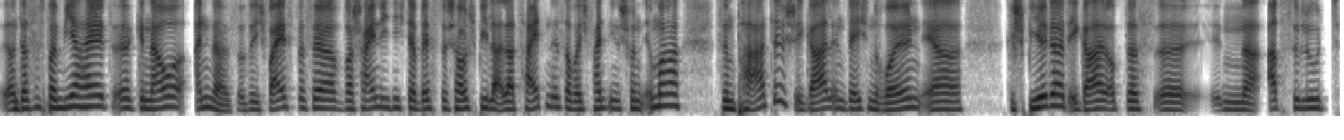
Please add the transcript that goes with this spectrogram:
Und das ist bei mir halt äh, genau anders. Also ich weiß, dass er wahrscheinlich nicht der beste Schauspieler aller Zeiten ist, aber ich fand ihn schon immer sympathisch, egal in welchen Rollen er gespielt hat, egal ob das äh, in einer absolut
